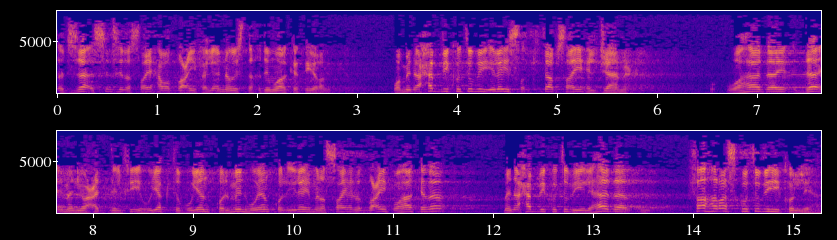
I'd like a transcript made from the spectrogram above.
أجزاء السلسلة الصحيحة والضعيفة لأنه يستخدمها كثيرا. ومن أحب كتبي إليه كتاب صحيح الجامع. وهذا دائما يعدل فيه ويكتب وينقل منه وينقل إليه من الصحيح للضعيف وهكذا. من أحب كتبه إليه. هذا فهرس كتبه كلها.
